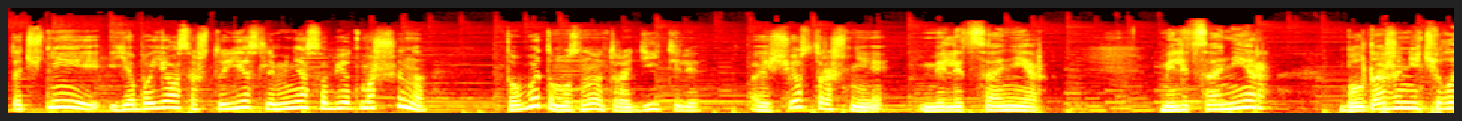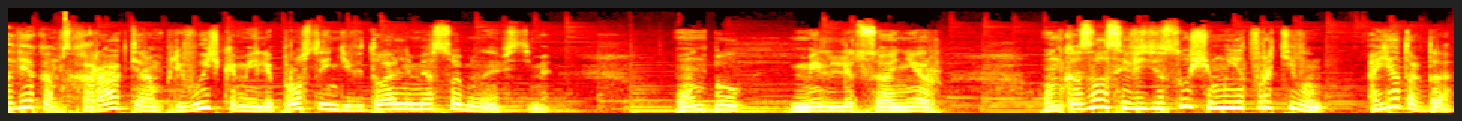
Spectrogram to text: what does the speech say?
Точнее, я боялся, что если меня собьет машина, то об этом узнают родители, а еще страшнее – милиционер. Милиционер был даже не человеком с характером, привычками или просто индивидуальными особенностями. Он был милиционер. Он казался вездесущим и неотвратимым, а я тогда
